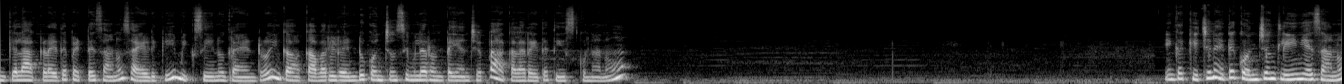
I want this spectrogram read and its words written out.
ఇంకెలా అక్కడైతే పెట్టేశాను. సైడ్కి మిక్సీను గ్రైండరు ఇంకా కవర్లు రెండు కొంచెం సిమిలర్ ఉంటాయి అని చెప్పి ఆ కలర్ అయితే తీసుకున్నాను. ఇంకా కిచెన్ అయితే కొంచెం క్లీన్ చేశాను.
